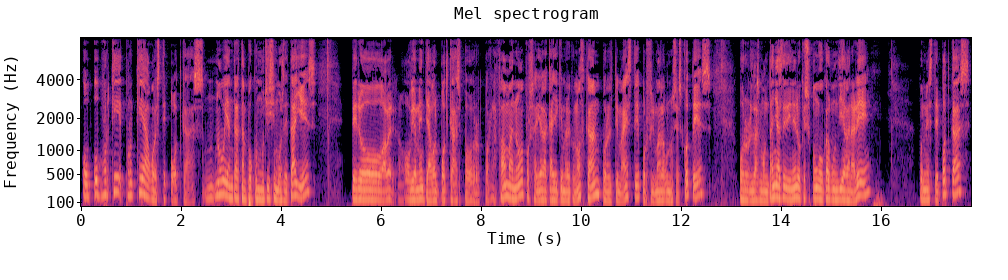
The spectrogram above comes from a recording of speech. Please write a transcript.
O, por, qué, por, qué, hago este podcast. No voy a entrar tampoco en muchísimos detalles, pero, a ver, obviamente hago el podcast por, por la fama, ¿no? Por salir a la calle que me reconozcan, por el tema este, por filmar algunos escotes, por las montañas de dinero que supongo que algún día ganaré con este podcast.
